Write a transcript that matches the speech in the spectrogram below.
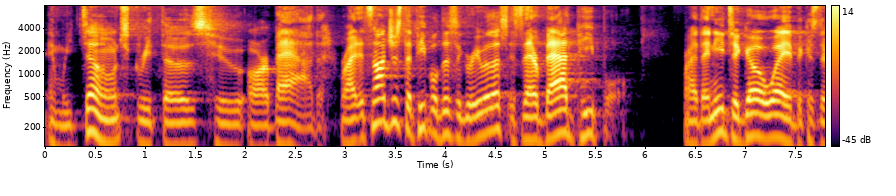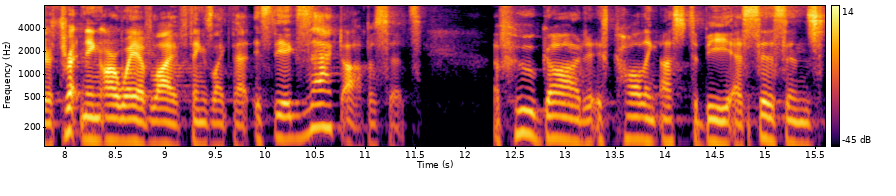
and we don't greet those who are bad, right? It's not just that people disagree with us, it's they're bad people, right? They need to go away because they're threatening our way of life, things like that. It's the exact opposite of who God is calling us to be as citizens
